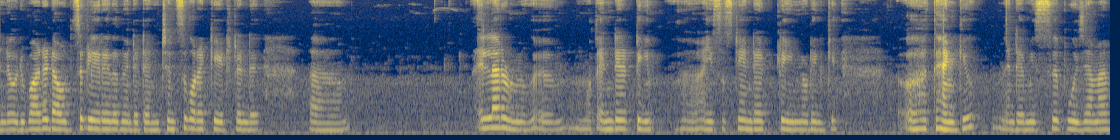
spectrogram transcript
എന്റെ ഒരുപാട് ഡൗട്ട്സ് ക്ലിയർ ചെയ്തതും എന്റെ ടെൻഷൻസ് കുറേ കേട്ടിട്ടുണ്ട്. എല്ലാവരോടും മൊത്തം എന്റെ team I S S T എന്റെ ടീമിനോട് എനിക്ക് താങ്ക് യു എന്റെ miss Pooja ma'am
